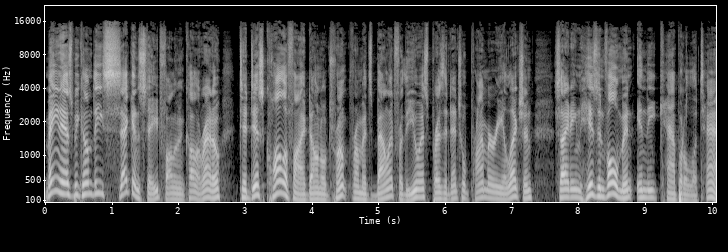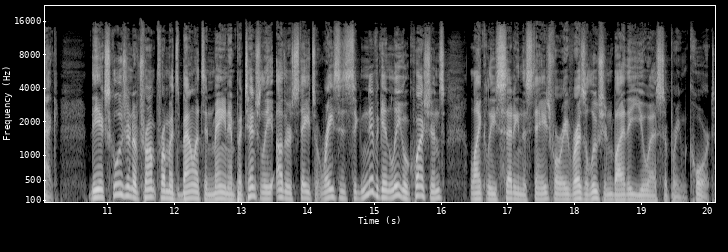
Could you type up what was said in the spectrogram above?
Maine has become the second state following Colorado to disqualify Donald Trump from its ballot for the U.S. presidential primary election, citing his involvement in the Capitol attack. The exclusion of Trump from its ballots in Maine and potentially other states raises significant legal questions, likely setting the stage for a resolution by the U.S. Supreme Court.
